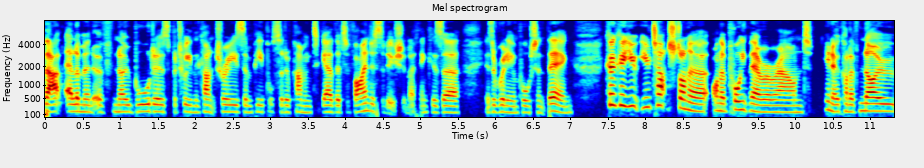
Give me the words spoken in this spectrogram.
that element of no borders between the countries and people sort of coming together to find a solution, I think is a is a really important thing. Kunka, you, you touched on a on a point there around, you know, kind of no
